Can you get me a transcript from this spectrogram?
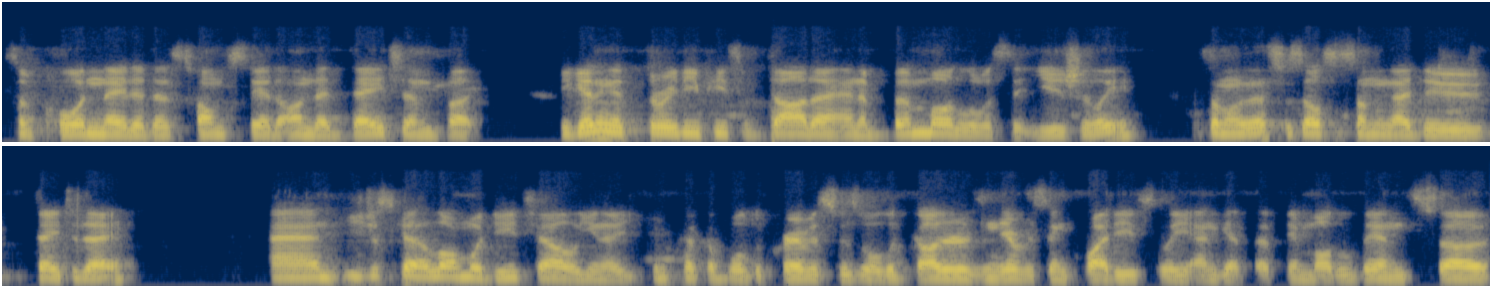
sort of coordinated, as Tom said, on that datum, but you're getting a 3D piece of data and a BIM model with it usually. Some of this is also something I do day to day. And you just get a lot more detail. You know, you can pick up all the crevices, all the gutters and everything quite easily and get that thing modeled in. So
